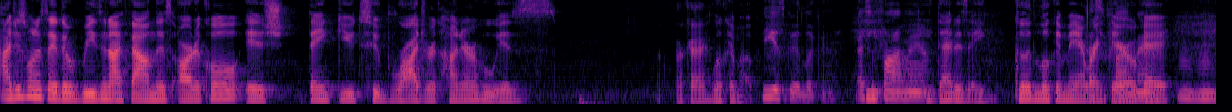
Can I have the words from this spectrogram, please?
I just want to say the reason I found this article is thank you to Broderick Hunter, who is okay. Look him up. He is good looking. That's He- a fine he- man. that is a good looking man That's right there. Okay. Mm-hmm.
